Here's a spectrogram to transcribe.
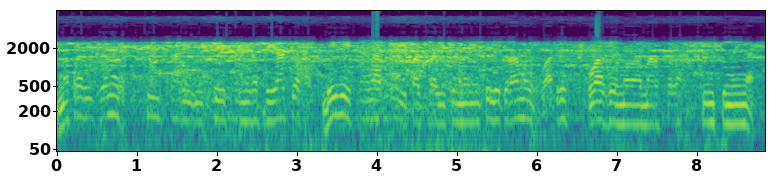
На проведенных в Швейцарии и Швеции мероприятиях были приняты поздравительные телеграммы в адрес уважаемого маршала Ына.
